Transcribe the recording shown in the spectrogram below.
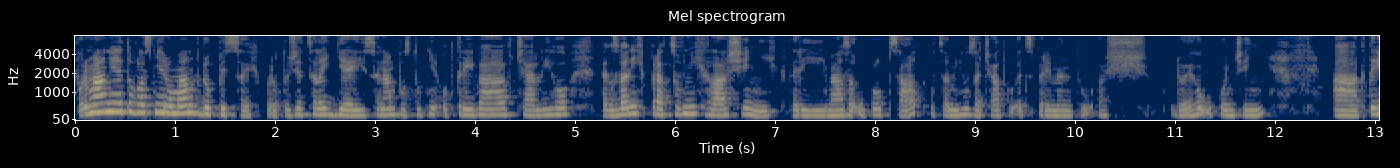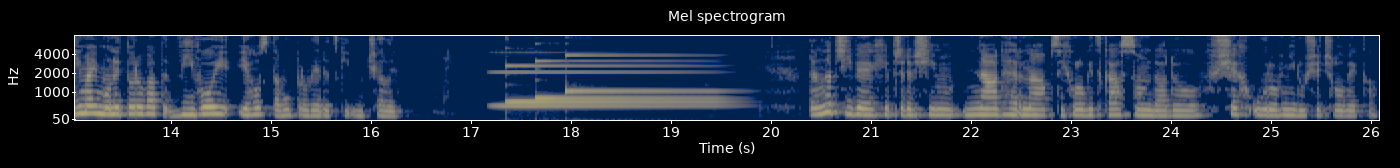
Formálně je to vlastně román v dopisech, protože celý děj se nám postupně odkrývá v Charlieho takzvaných pracovních hlášeních, který má za úkol psát od samého začátku experimentu až do jeho ukončení a který mají monitorovat vývoj jeho stavu pro vědecké účely. Tenhle příběh je především nádherná psychologická sonda do všech úrovní duše člověka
